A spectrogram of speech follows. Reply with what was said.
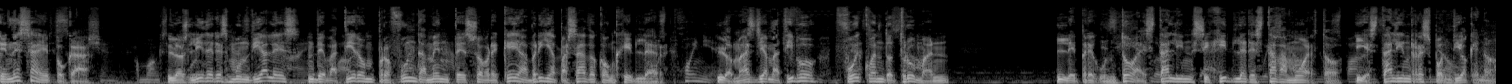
En esa época, los líderes mundiales debatieron profundamente sobre qué habría pasado con Hitler. Lo más llamativo fue cuando Truman le preguntó a Stalin si Hitler estaba muerto y Stalin respondió que no.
